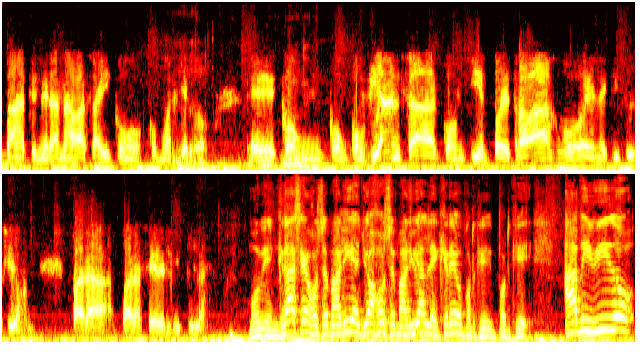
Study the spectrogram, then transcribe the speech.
van a tener a Navas ahí como, como arquero. Eh, con, con confianza, con tiempo de trabajo en la institución para, para ser el titular. Muy bien, gracias José María. Yo a José María le creo porque, porque ha vivido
